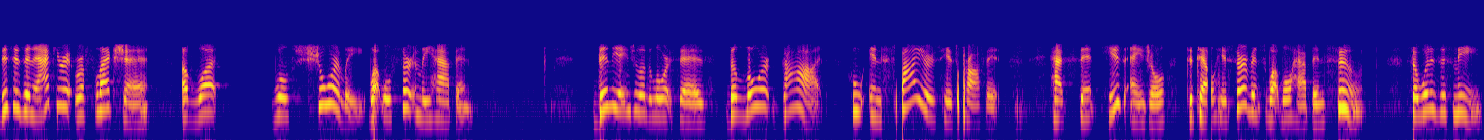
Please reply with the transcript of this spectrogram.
This is an accurate reflection of what will surely, what will certainly happen. Then the angel of the Lord says, the Lord God who inspires his prophets has sent his angel to tell his servants what will happen soon. So what does this mean?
